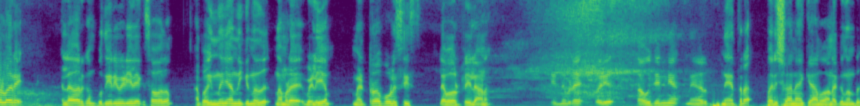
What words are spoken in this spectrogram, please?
ഉള്ളവരെ എല്ലാവർക്കും പുതിയൊരു വീഡിയോയിലേക്ക് സ്വാഗതം. അപ്പോൾ ഇന്ന് ഞാൻ നിൽക്കുന്നത് നമ്മുടെ വെളിയം മെട്രോപോളിസിസ് ലബോറട്ടറിയിലാണ്. ഇന്നിവിടെ ഒരു സൗജന്യ നേർ നേത്ര പരിശോധന ക്യാമ്പ് നടക്കുന്നുണ്ട്.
